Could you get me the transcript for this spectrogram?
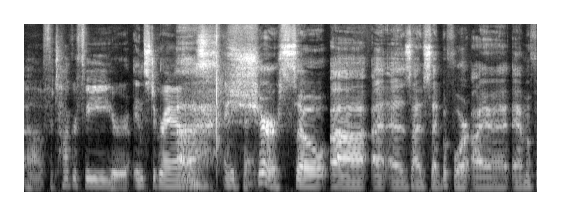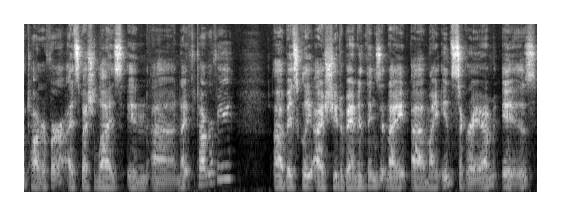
Uh, photography, your Instagrams, anything. Sure. So, uh, as I've said before, I uh, am a photographer. I specialize in uh, night photography. Uh, basically, I shoot abandoned things at night. Uh, my Instagram is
